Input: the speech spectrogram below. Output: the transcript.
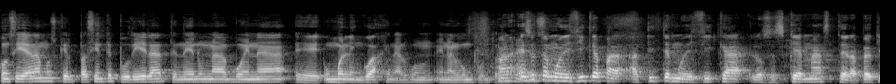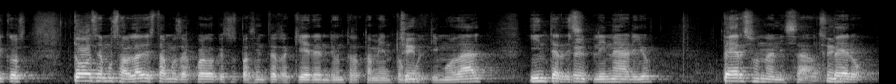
consideramos que el paciente pudiera tener una buena, eh, un buen lenguaje en algún, en algún punto. eso te modifica, para, a ti te modifica los esquemas terapéuticos. Todos hemos hablado y estamos de acuerdo que esos pacientes requieren de un tratamiento multimodal, interdisciplinario, personalizado. Pero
